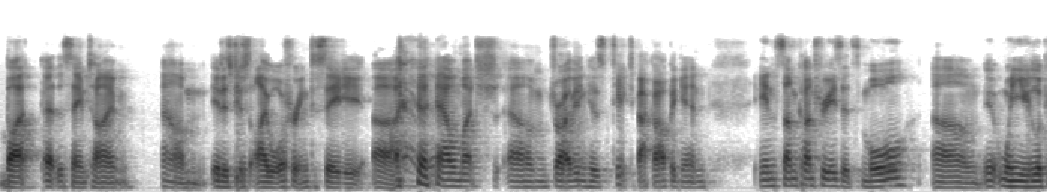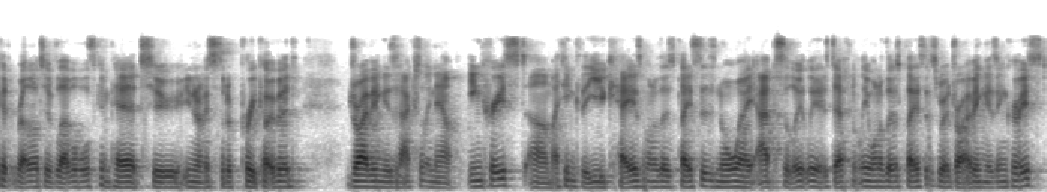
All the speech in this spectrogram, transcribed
But at the same time, um, it is just eye-watering to see uh, how much um, driving has ticked back up again. In some countries, it's more um, it, when you look at relative levels compared to you know sort of pre-COVID. Driving is actually now increased. Um, I think the UK is one of those places. Norway absolutely is definitely one of those places where driving is increased,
